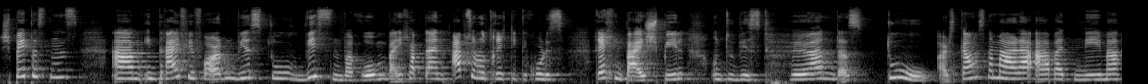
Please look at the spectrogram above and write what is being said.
spätestens ähm, in drei, vier Folgen wirst du wissen, warum, weil ich habe da ein absolut richtig cooles Rechenbeispiel und du wirst hören, dass du als ganz normaler Arbeitnehmer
